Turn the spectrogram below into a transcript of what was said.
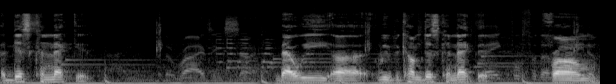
a disconnected. That we uh, we become disconnected from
